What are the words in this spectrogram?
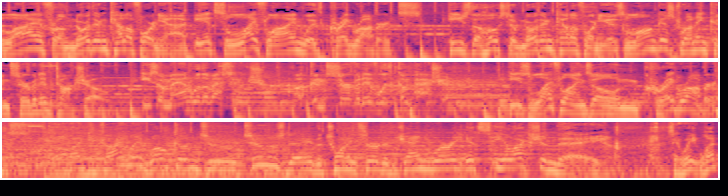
Live from Northern California, it's Lifeline with Craig Roberts. He's the host of Northern California's longest running conservative talk show. He's a man with a message, a conservative with compassion. He's Lifeline's own Craig Roberts. Well, thank you kindly. Welcome to Tuesday, the 23rd of January. It's Election Day. Say, wait, what?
